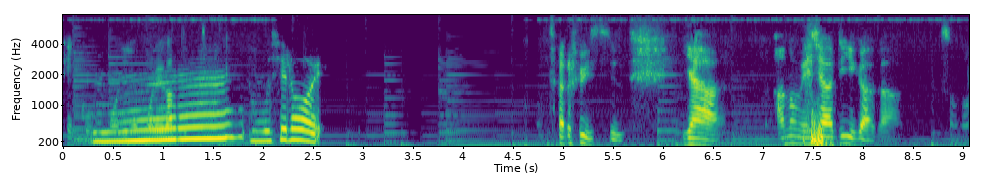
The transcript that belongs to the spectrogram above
結構うー盛り盛り上がってるん。面白い。ダルビッシュ、いや、あのメジャーリーガーが、その、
